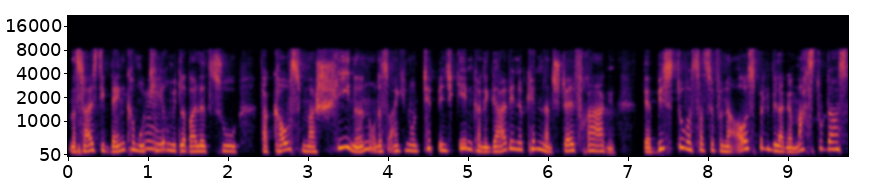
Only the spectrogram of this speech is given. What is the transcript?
Und das heißt, die Banker mutieren mhm. mittlerweile zu Verkaufsmaschinen und das ist eigentlich nur ein Tipp, den ich geben kann. Egal, wen du kennenlernst, stell Fragen. Wer bist du? Was hast du für eine Ausbildung? Wie lange machst du das?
